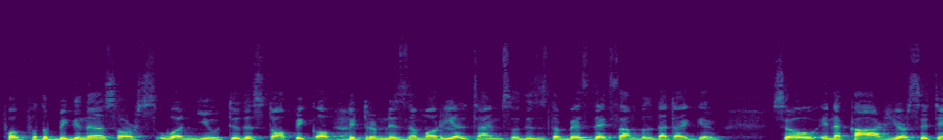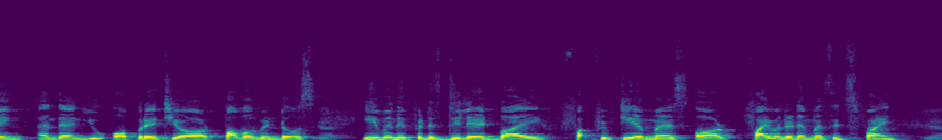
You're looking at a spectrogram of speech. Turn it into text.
for for the beginners or who are new to this topic of yeah. determinism or real time, so this is the best example that I give. So in a car, you're sitting and then you operate your power windows. Yeah. Even if it is delayed by 50 ms or 500 ms, it's fine. Yeah.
